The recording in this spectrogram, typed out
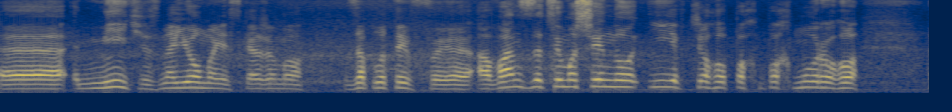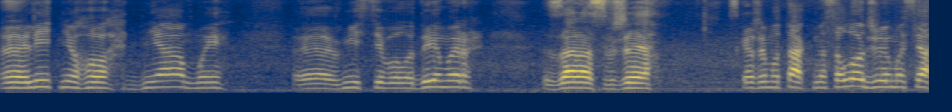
Е, мій знайомий, скажімо, заплатив е, аванс за цю машину, і в цього похмурого літнього дня ми е, в місті Володимир зараз вже скажімо так, насолоджуємося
